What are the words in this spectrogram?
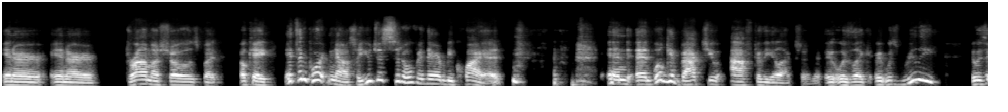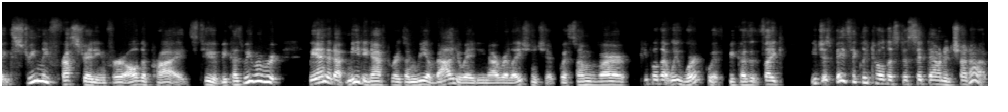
in our in our drama shows but okay, it's important now. So you just sit over there and be quiet. and and we'll get back to you after the election. It was like it was really it was extremely frustrating for all the prides too because we were we ended up meeting afterwards and reevaluating our relationship with some of our people that we work with because it's like you just basically told us to sit down and shut up.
